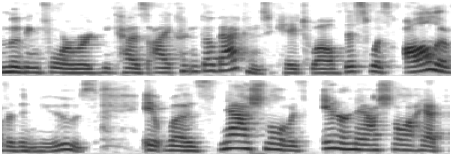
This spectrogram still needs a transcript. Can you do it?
moving forward because I couldn't go back into K 12. This was all over the news. It was national, it was international. I had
